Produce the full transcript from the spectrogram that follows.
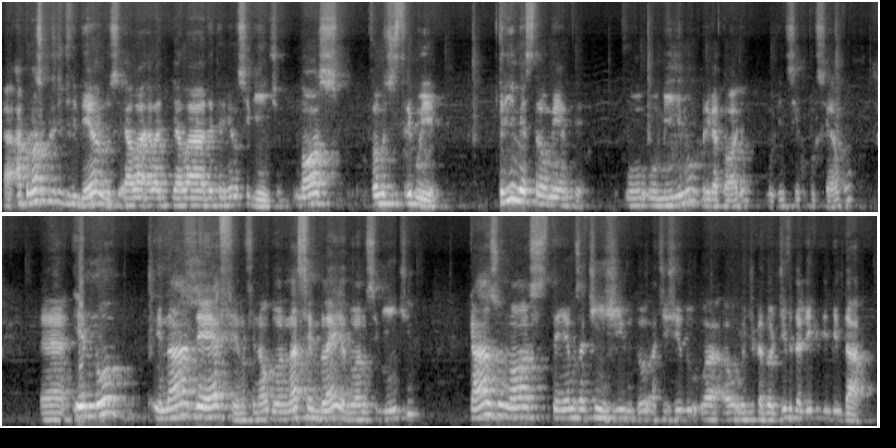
A, a nossa política de dividendos, ela, ela, ela determina o seguinte, nós vamos distribuir trimestralmente o, o mínimo obrigatório, o 25%, é, e, no, e na DF, no final do ano, na Assembleia do ano seguinte, caso nós tenhamos atingido, atingido o, o indicador dívida líquida e EBITDA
